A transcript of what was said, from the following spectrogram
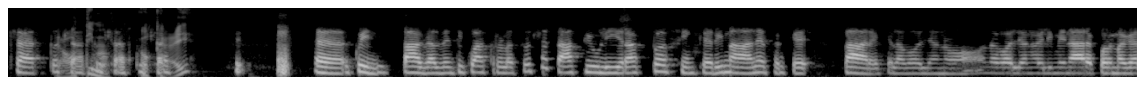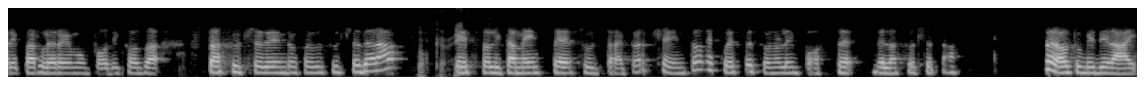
certo, è certo, ottimo. Certo, ok. Certo. Sì. Eh, quindi paga il 24 la società più l'IRAP finché rimane perché pare che la vogliano, la vogliano eliminare, poi magari parleremo un po' di cosa sta succedendo, cosa succederà, okay. e solitamente sul 3% e queste sono le imposte della società. Però tu mi dirai,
